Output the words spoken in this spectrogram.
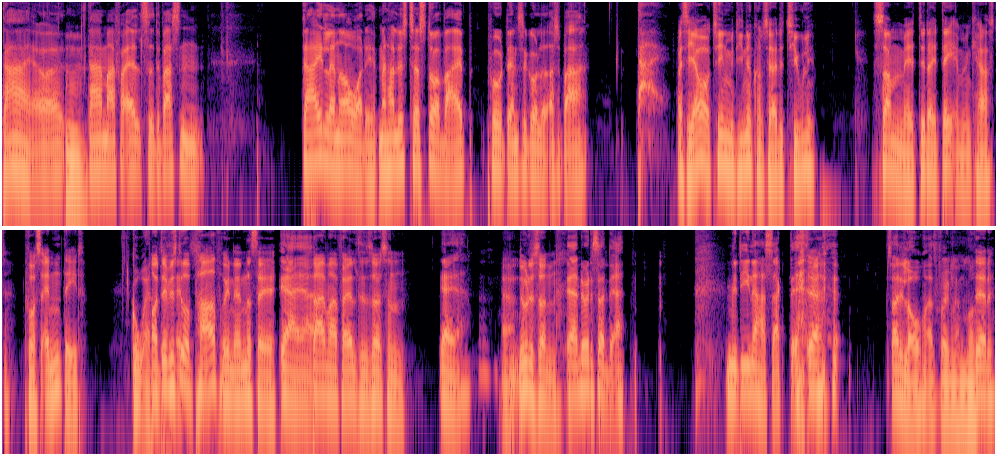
der er, og Mm. der er mig for altid. Det bare sådan, der er et eller andet over det. Man har lyst til at stå og vibe på dansegulvet, og så bare, dig. Altså, jeg var jo til en Medina-koncert i Tivoli, sammen med det, der i dag er min kæreste, på vores anden date. God Og det, vi stod og pegede på hinanden og sagde, Ja, ja. dig og mig for altid, så er sådan, Ja, ja. Ja. Nu er det sådan. Ja, nu er det sådan, det er. Medina har sagt det. Ja, Så er det lov, altså på en eller anden måde. det er det.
